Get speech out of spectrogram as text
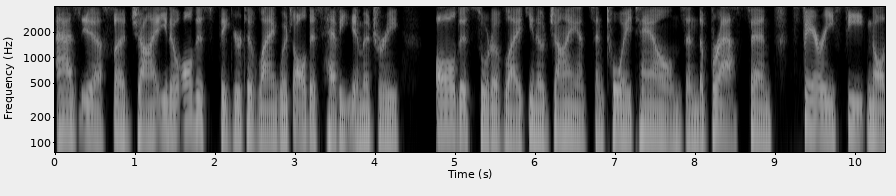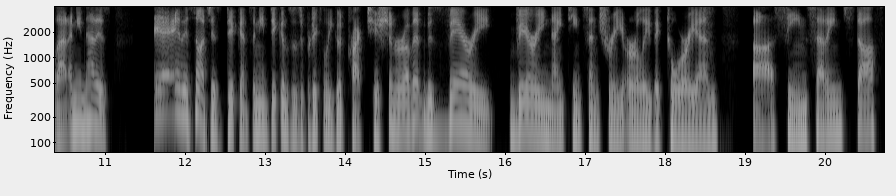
as if a giant, you know, all this figurative language, all this heavy imagery, all this sort of like, you know, giants and toy towns and the breath and fairy feet and all that. I mean, that is and it's not just Dickens. I mean, Dickens was a particularly good practitioner of it, but it's very, very 19th century, early Victorian uh, scene setting stuff.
